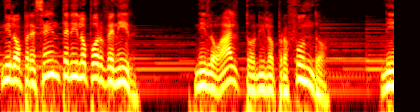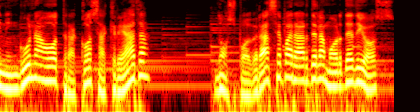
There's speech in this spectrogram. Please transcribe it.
ni lo presente ni lo porvenir, ni lo alto ni lo profundo, ni ninguna otra cosa creada, nos podrá separar del amor de Dios,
